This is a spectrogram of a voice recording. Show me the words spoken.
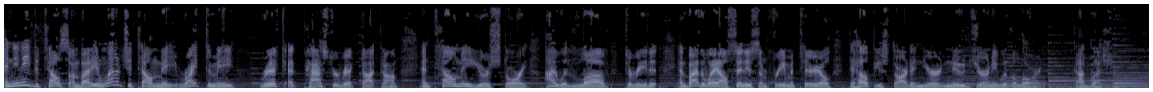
and you need to tell somebody. And why don't you tell me? Write to me, rick at pastorrick.com, and tell me your story. I would love to read it. And by the way, I'll send you some free material to help you start in your new journey with the Lord. God bless you.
